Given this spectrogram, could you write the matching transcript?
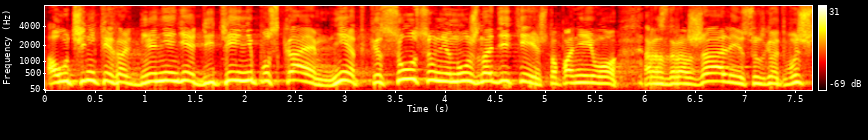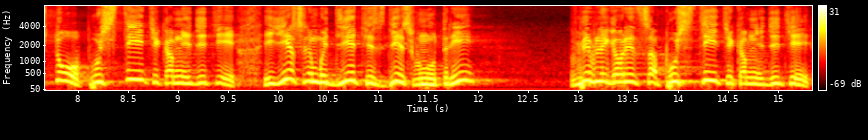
а ученики говорят, не-не-не, детей не пускаем. Нет, к Иисусу не нужно детей, чтобы они его раздражали. Иисус говорит, вы что, пустите ко мне детей. И если мы дети здесь внутри, в Библии говорится, пустите ко мне детей.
